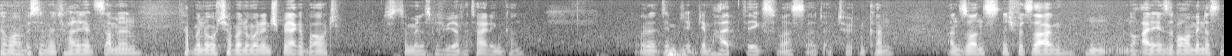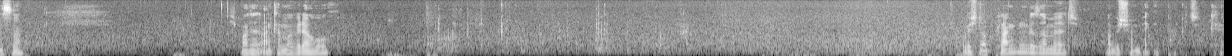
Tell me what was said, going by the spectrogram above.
Kann man ein bisschen Metall jetzt sammeln. Ich habe mir, nur, hab mir nur mal den Speer gebaut, dass ich zumindest mich wieder verteidigen kann. Oder dem, dem, dem halbwegs was äh, töten kann. Ansonsten, ich würde sagen, hm, noch eine Insel brauchen wir mindestens, ne? Ich mache den Anker mal wieder hoch. Habe ich noch Planken gesammelt? Habe ich schon weggepackt. Okay.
